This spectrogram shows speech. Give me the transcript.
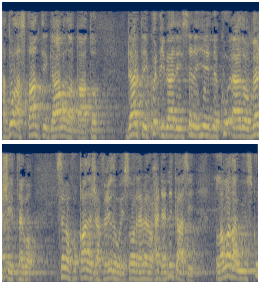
Hadduu astaantii gaalada qaato daartay ku cibaadaysanayeenna ku aadoo meeshii tago. Isaga fuqahada shaaficiyadu way soo reebeen waxay dhaheen ninkaasi labada uu isku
